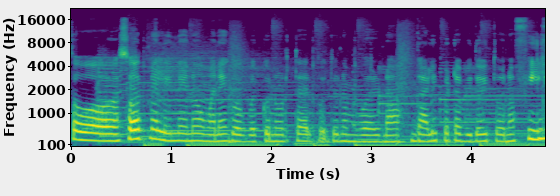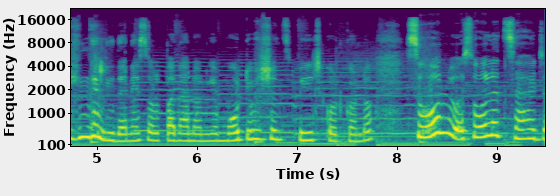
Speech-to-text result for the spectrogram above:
ಸೊ ಸೋತ್ಮೇಲೆ ಇನ್ನೇನೋ ಮನೆಗೆ ಹೋಗ್ಬೇಕು ನೋಡ್ತಾ ಇರ್ಬೋದು. ನಮ್ಮ ವರ್ಣ ಗಾಳಿಪಟ ಬಿದ್ದೋಯ್ತು ಅನ್ನೋ ಫೀಲಿಂಗಲ್ಲಿದ್ದಾನೆ ಸ್ವಲ್ಪ ನಾನು ಅವನಿಗೆ ಮೋಟಿವೇಶನ್ ಸ್ಪೀಚ್ ಕೊಟ್ಕೊಂಡು, ಸೋಲ್, ಸೋಲದ ಸಹಜ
